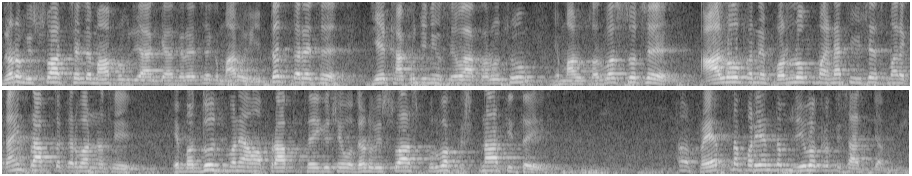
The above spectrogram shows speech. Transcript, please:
દ્રઢ વિશ્વાસ છેલ્લે મહાપ્રભુજી આજ્ઞા કરે છે કે મારું હિત જ કરે છે. જે ઠાકોરજીની હું સેવા કરું છું, એ મારું સર્વસ્વ છે. આલોક અને પરલોકમાં એનાથી વિશેષ મારે કાંઈ પ્રાપ્ત કરવાનું નથી. એ બધું જ મને આમાં પ્રાપ્ત થઈ ગયું છે. એવો દ્રઢ વિશ્વાસપૂર્વક કૃષ્ણાર્થી થઈ. પ્રયત્ન પર્યંતમ જીવકૃતિ સાધ્યમ.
